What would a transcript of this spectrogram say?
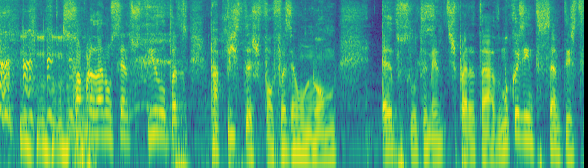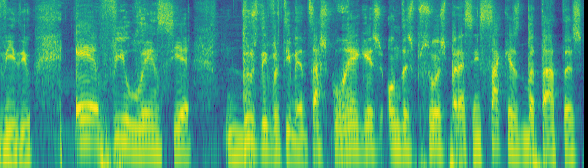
Só para dar um certo estilo. Para... Pistas fofas é um nome absolutamente disparatado. Uma coisa interessante deste vídeo é a violência dos divertimentos. Às escorregas onde as pessoas parecem sacas de batatas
